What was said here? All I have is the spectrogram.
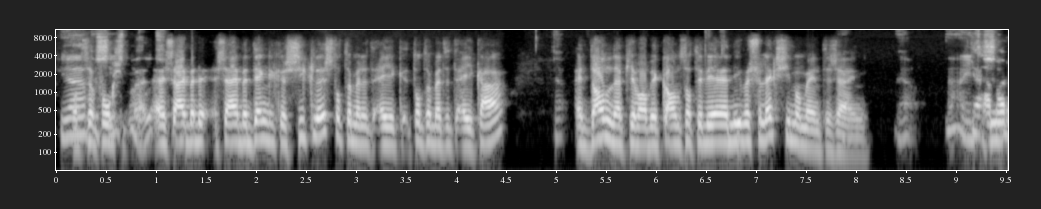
Ja, precies, volgens, zij, hebben, zij hebben denk ik een cyclus tot en met het, e, tot en met het EK. Ja. En dan heb je wel weer kans dat er weer nieuwe selectiemomenten zijn. Ja, ja, ja maar,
